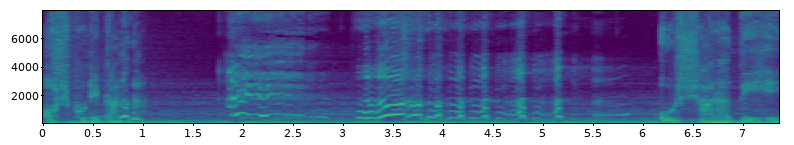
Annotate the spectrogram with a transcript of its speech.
অস্ফুটে কান্না। ওর সারা দেহে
